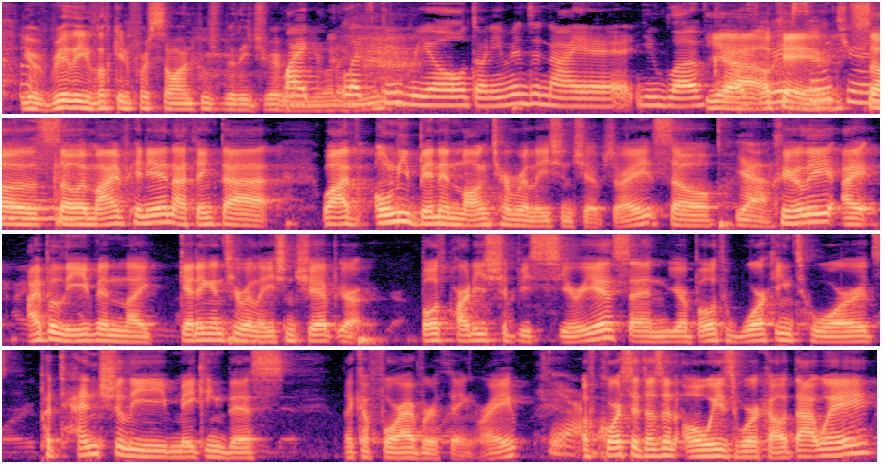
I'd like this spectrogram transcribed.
you're really looking for someone who's really driven. Like, you know let's I mean? be real. Don't even deny it. You love. Yeah. Okay. So, so, so in my opinion, I think that. Well, I've only been in long-term relationships, right? So yeah, clearly, I I believe in like getting into a relationship. You're both parties should be serious and you're both working towards potentially making this like a forever thing, right? Yeah. Of course, it doesn't always work out that way.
